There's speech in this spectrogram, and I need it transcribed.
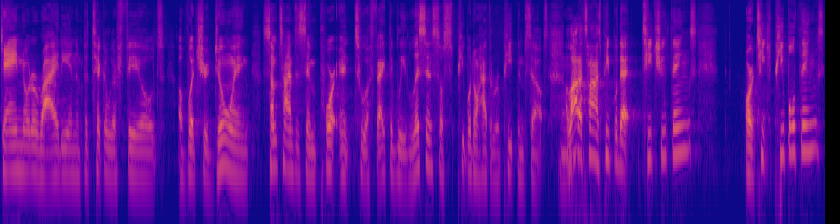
gain notoriety in a particular field of what you're doing, sometimes it's important to effectively listen so people don't have to repeat themselves. A lot of mm. times, people that teach you things or teach people things,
